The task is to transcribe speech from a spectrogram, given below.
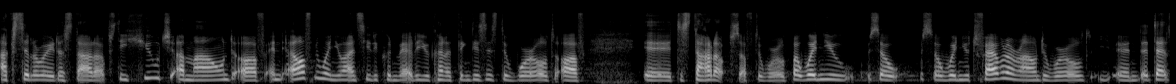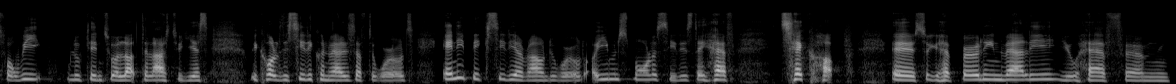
accelerator startups, the huge amount of, and often when you are in Silicon Valley, you kind of think this is the world of uh, the startups of the world. But when you so so when you travel around the world, and that's what we looked into a lot the last two years. We call it the Silicon Valleys of the world. Any big city around the world, or even smaller cities, they have tech hub. Uh, so you have Berlin Valley, you have um,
